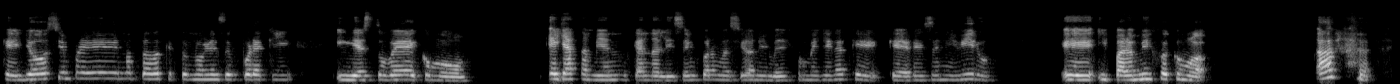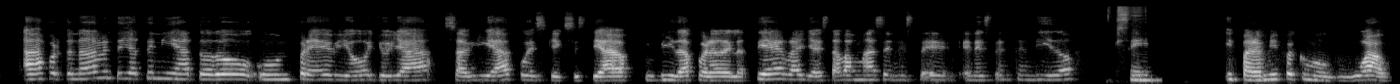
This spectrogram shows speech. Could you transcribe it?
que yo siempre he notado que tú no eres de por aquí y estuve como, ella también canalizó información y me dijo, me llega que, que eres de Nibiru. Eh, y para mí fue como, ah, afortunadamente ya tenía todo un previo, yo ya sabía pues que existía vida fuera de la Tierra, ya estaba más en este, en este entendido. Sí. Y, para mí fue como, wow,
